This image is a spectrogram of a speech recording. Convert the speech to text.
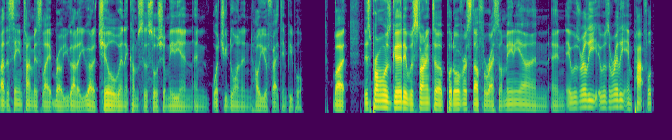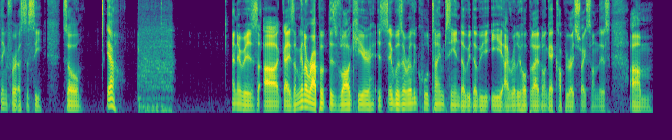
but at the same time it's like bro you gotta you gotta chill when it comes to social media and, and what you're doing and how you're affecting people. But this promo was good. It was starting to put over stuff for wrestlemania and and it was really it was a really impactful thing for us to see. So yeah. Anyways uh guys i'm gonna wrap up this vlog here. It's it was a really cool time seeing wwe i really hope that i don't get copyright strikes on this. Um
